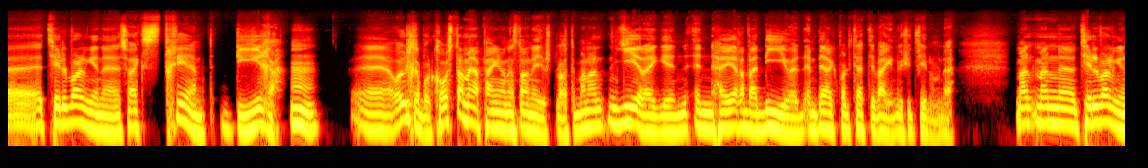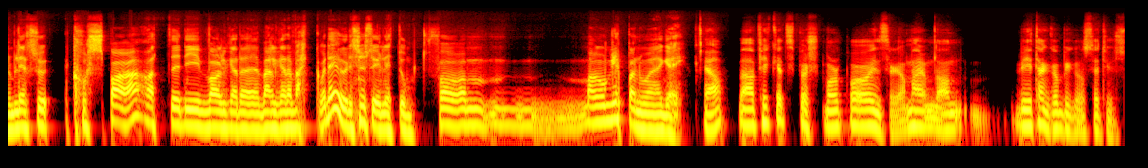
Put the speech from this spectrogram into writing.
er tilvalgene så ekstremt dyre. mm. Eh, og Ultrabolt koster mer penger enn en standardgipsplate, men han gir deg en, en høyere verdi og en bedre kvalitet i veggen, du er ikke i tvil om det. Men, men eh, tilvalgene blir så kostbare at de velger det, velger det vekk, og det, det syns jeg er litt dumt, for um, man går glipp av noe gøy. Ja, jeg fikk et spørsmål på Instagram her om dagen. Vi tenker å bygge oss et hus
